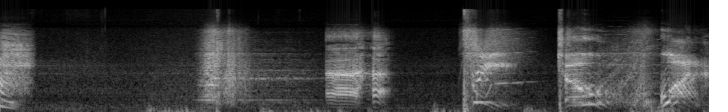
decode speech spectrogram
uh-huh. Three, two, one.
